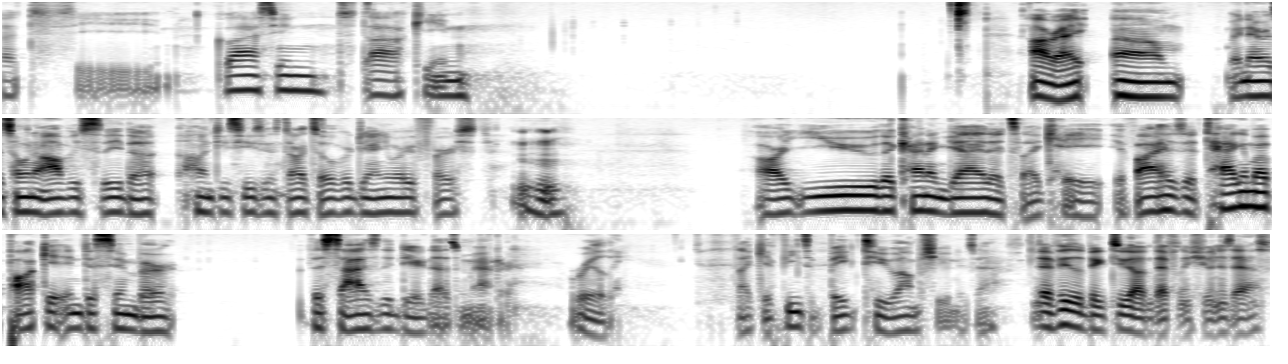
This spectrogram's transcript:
let's see, glassing, stocking. All right. Um, in Arizona, obviously the hunting season starts over January first. Mm-hmm. Are you the kind of guy that's like, hey, if I has a tag in my pocket in December, the size of the deer doesn't matter, really? Like if he's a big two, I'm shooting his ass. If he's a big two, I'm definitely shooting his ass.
